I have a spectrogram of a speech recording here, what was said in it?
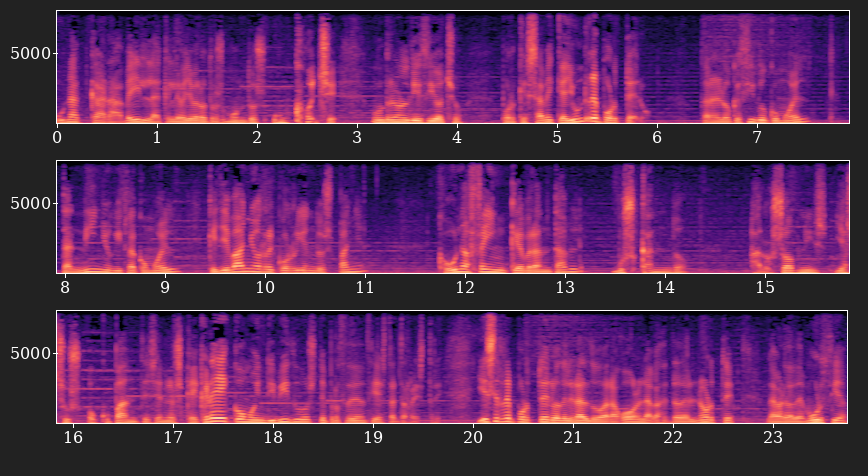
una carabela que le va a llevar a otros mundos, un coche, un Renault 18, porque sabe que hay un reportero tan enloquecido como él, tan niño quizá como él, que lleva años recorriendo España con una fe inquebrantable buscando a los ovnis y a sus ocupantes, en los que cree como individuos de procedencia extraterrestre. Y ese reportero del Heraldo de Aragón, la Gaceta del Norte, la Verdad de Murcia,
